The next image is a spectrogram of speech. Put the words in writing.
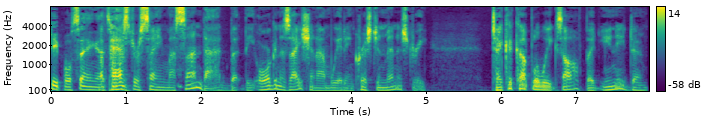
People saying A that's me. pastor saying my son died, but the organization I'm with in Christian ministry, take a couple of weeks off, but you need to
